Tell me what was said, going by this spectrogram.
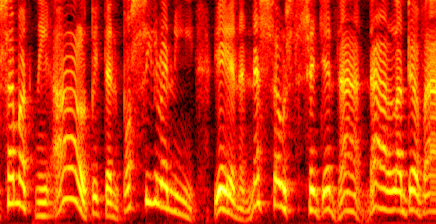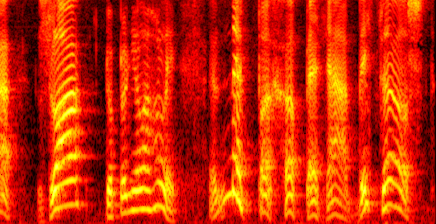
Samotný Alp, ten posílený, je jen nesoustředěná, náladová, zlá, doplnila Holly. Nepochopená bytost.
